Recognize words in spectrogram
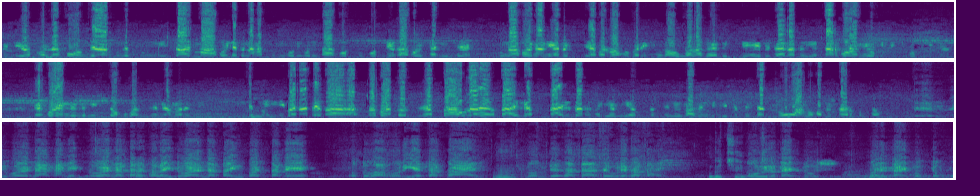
তো হয়ে তো ভিডিও কলে ফোন দিয়ে আমি বলে তার মা হইলে তো আমার শুনি করি করি কাগজ টুকর টাকা পয়সা নিতে শোনা হয় না নিয়ে দেখছি আবার বাবা বাড়ি শোনাও না লাগাই দেখছি এই বেটা তারপর আমি ওকে কিছু করছি না। এরপর এমনি মিথ্যা অপবাদ ছেড়ে আমার। নিবানা দেখা একটা বাসর একটা আউলার একটা আইলে স্টাইলটা খাই আমি একটা ছেলে মাঝে সেটা ধোয়ানো হবে তার কথা রুজু করে না খানিক তোয়ার না তারা চালাইতে পারে না তাই উপাস থাকে। অথবা হরিয়ে চাতায় নন্দে চাতায় দেউরে চাতায় বুঝছি ওইগুলো দোষ মানে তাই বক্তব্য।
